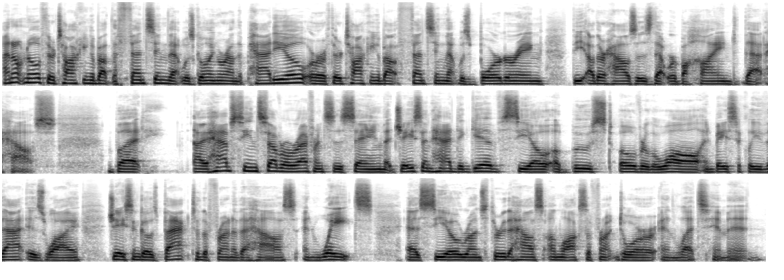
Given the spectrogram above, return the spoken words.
I don't know if they're talking about the fencing that was going around the patio or if they're talking about fencing that was bordering the other houses that were behind that house. But I have seen several references saying that Jason had to give CO a boost over the wall, and basically that is why Jason goes back to the front of the house and waits as CO runs through the house, unlocks the front door, and lets him in.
